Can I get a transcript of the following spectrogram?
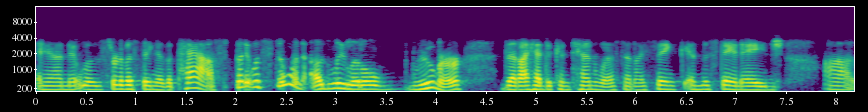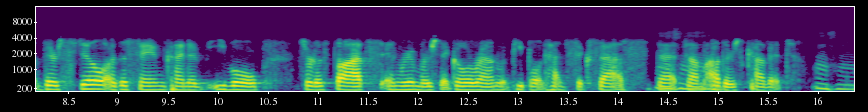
and it was sort of a thing of the past. But it was still an ugly little rumor that I had to contend with. And I think in this day and age, uh, there still are the same kind of evil sort of thoughts and rumors that go around when people have had success that um, mm-hmm. um, others covet. Mm-hmm.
